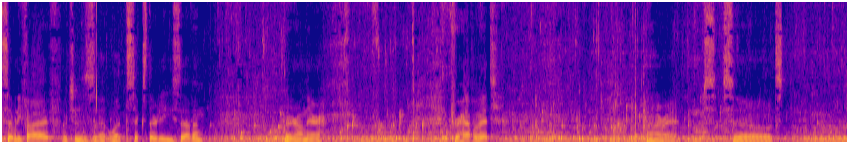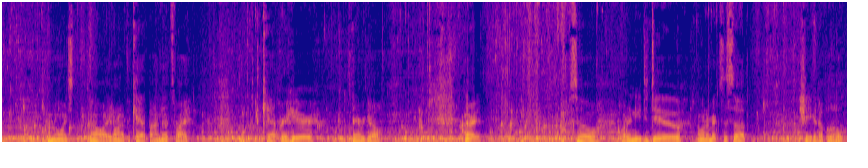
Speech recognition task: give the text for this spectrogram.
1275, which is uh, what 637, right around there for half of it. All right, so it's. I don't know why it's. Oh, I don't have the cap on. That's why. Put the cap right here. There we go. All right. So what I need to do, I'm gonna mix this up, shake it up a little.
